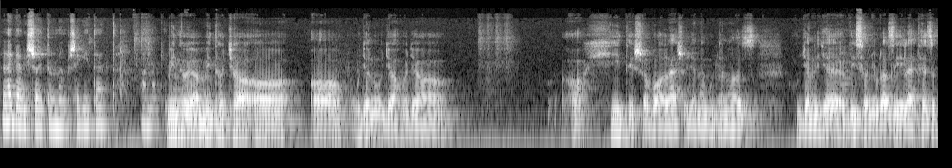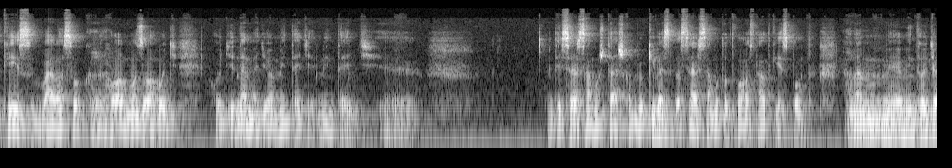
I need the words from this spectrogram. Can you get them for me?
Legalábbis rajtam nem segített. Annak mint olyan, mint hogyha a, a, ugyanúgy, ahogy a, a hit és a vallás ugye nem ugyanaz, ugyanúgy viszonyul az élethez a kész válaszok halmaza, hogy, hogy nem egy olyan, mint egy, mint egy mint egy szerszámos táska, amiből kiveszed a szerszámot, ott van használt készpont. Hanem, mint hogyha,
